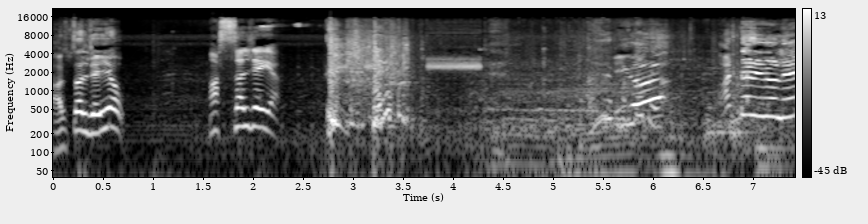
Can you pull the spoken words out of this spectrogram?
అస్సలు చెయ్యవు. అస్సలు చెయ్యా. ఇగో అంటే నేను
